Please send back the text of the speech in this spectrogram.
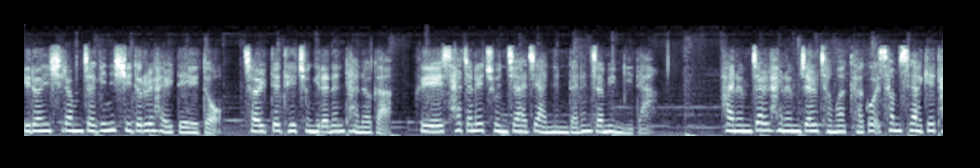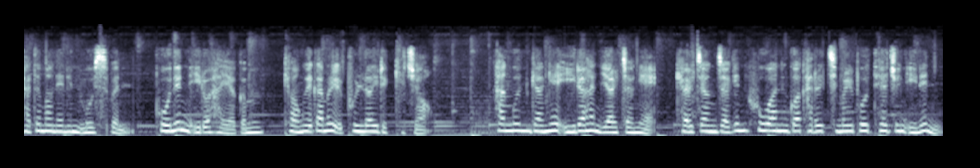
이런 실험적인 시도를 할 때에도 절대 대충이라는 단어가 그의 사전에 존재하지 않는다는 점입니다. 한 음절 한 음절 정확하고 섬세하게 다듬어내는 모습은 보는 이로 하여금 경외감을 불러일으키죠. 강문경의 이러한 열정에 결정적인 후원과 가르침을 보태준 이는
